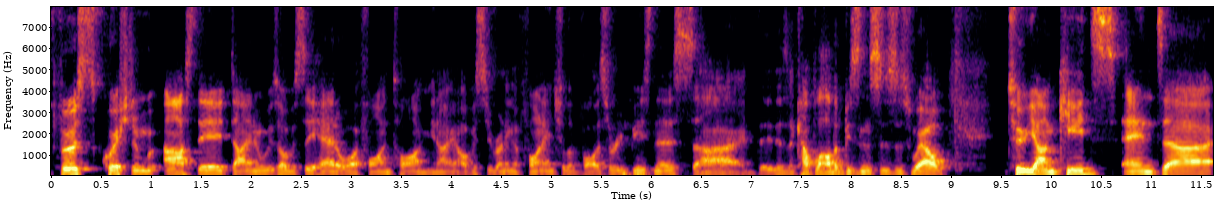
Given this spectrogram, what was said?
first question asked there, Dana, was obviously how do I find time? You know, obviously running a financial advisory mm-hmm. business. Uh, there's a couple of other businesses as well. Two young kids, and uh,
